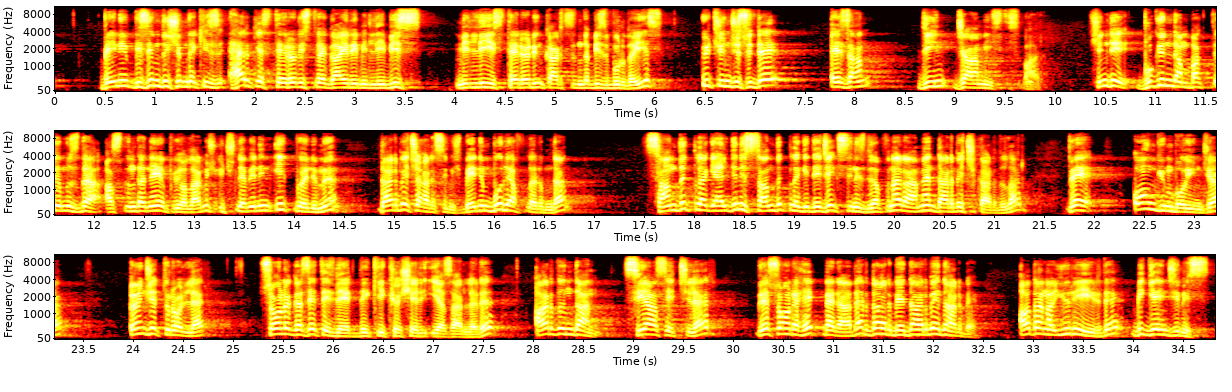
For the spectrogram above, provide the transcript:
benim bizim dışımdaki herkes terörist ve gayrimilli biz milliyiz terörün karşısında biz buradayız. Üçüncüsü de ezan, din, cami istismarı. Şimdi bugünden baktığımızda aslında ne yapıyorlarmış? Üçlemenin ilk bölümü darbe çağrısıymış. Benim bu laflarımdan sandıkla geldiniz sandıkla gideceksiniz lafına rağmen darbe çıkardılar. Ve 10 gün boyunca önce troller sonra gazetelerdeki köşe yazarları ardından siyasetçiler ve sonra hep beraber darbe darbe darbe. Adana Yüreğir'de bir gencimiz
